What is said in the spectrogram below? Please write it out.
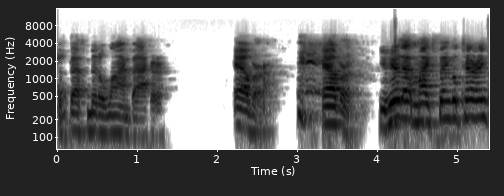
the best middle linebacker ever, ever. You hear that, Mike Singletary?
